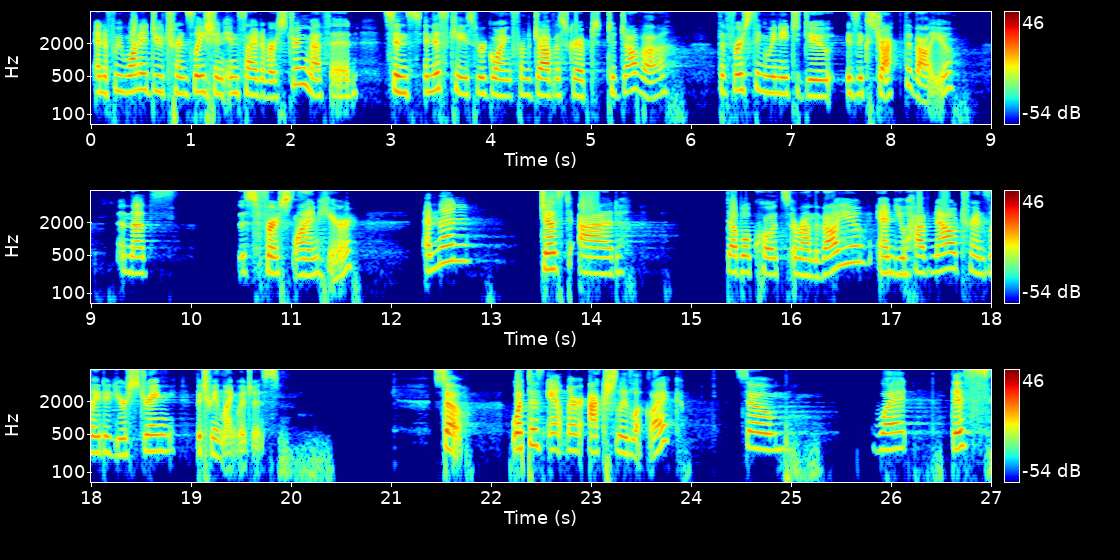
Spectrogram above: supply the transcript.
And if we want to do translation inside of our string method, since in this case we're going from JavaScript to Java, the first thing we need to do is extract the value, and that's this first line here. And then just add double quotes around the value, and you have now translated your string between languages. So what does ANTLR actually look like? So what this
